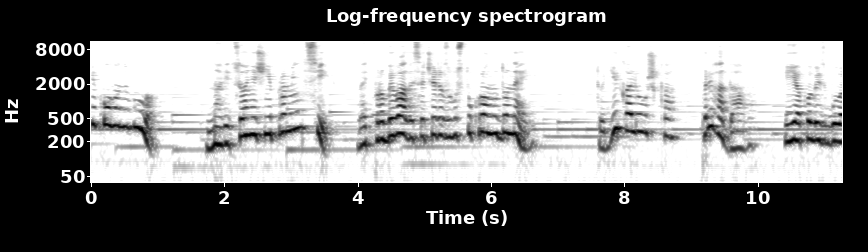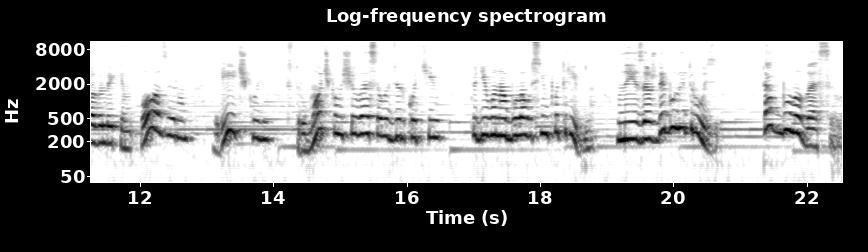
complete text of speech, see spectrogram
нікого не було. Навіть сонячні промінці ледь пробивалися через густу крону до неї. Тоді калюшка пригадала, і я колись була великим озером, річкою, струмочком, що весело дзюркотів. Тоді вона була усім потрібна. У неї завжди були друзі. Так було весело,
